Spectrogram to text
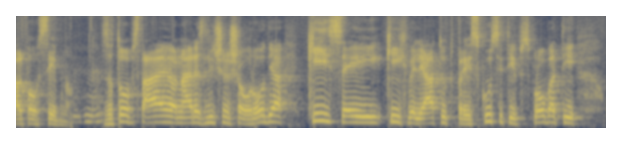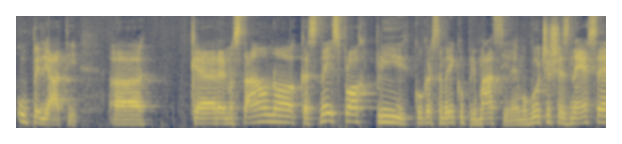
ali pa osebno. Uh mhm. -huh. Zato obstajajo najrazličnejša orodja, ki, se, ki jih velja tudi preizkusiti, sprobati, upeljati. Uh, ker enostavno, kasneje, sploh pri, kot sem rekel, pri masi, ne, mogoče še znese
